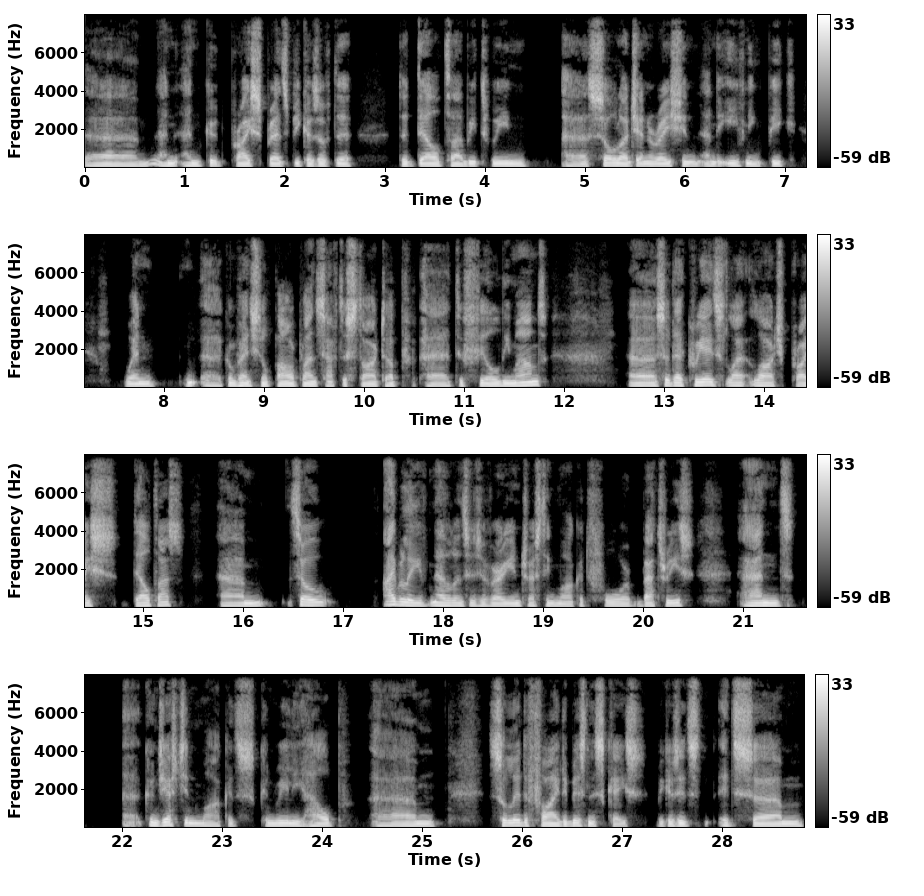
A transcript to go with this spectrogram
um, and and good price spreads because of the the delta between uh, solar generation and the evening peak when uh, conventional power plants have to start up uh, to fill demand. Uh, so that creates la- large price deltas. Um, so I believe Netherlands is a very interesting market for batteries, and uh, congestion markets can really help um, solidify the business case because it's it's um,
